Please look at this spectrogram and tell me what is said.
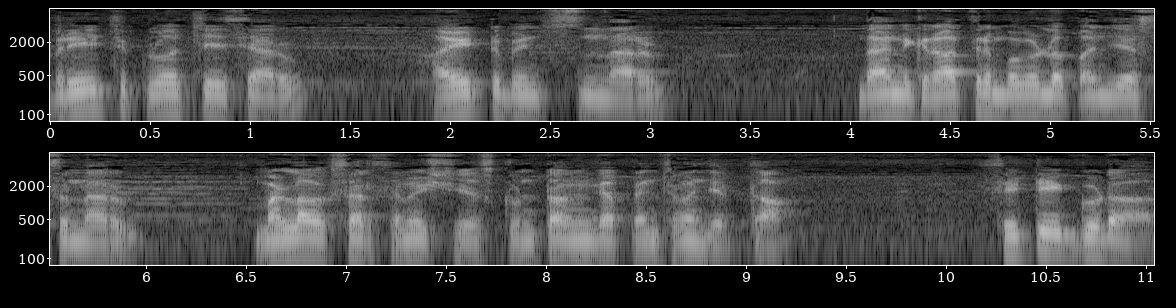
బ్రీచ్ క్లోజ్ చేశారు హైట్ పెంచుతున్నారు దానికి రాత్రింబగుళ్ళు పనిచేస్తున్నారు. మళ్ళా ఒకసారి సమీక్ష చేసుకుంటాం ఇంకా పెంచమని చెప్తాం. సిటీకి కూడా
